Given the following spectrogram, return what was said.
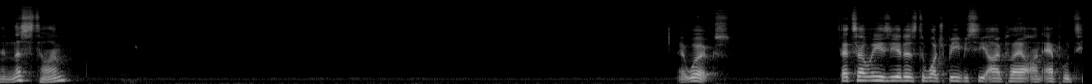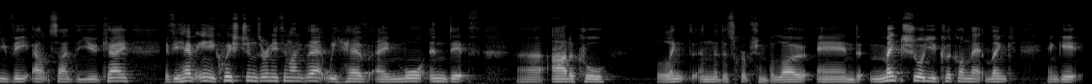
And this time, It works. That's how easy it is to watch BBC iPlayer on Apple TV outside the UK. If you have any questions or anything like that, we have a more in-depth uh, article linked in the description below and make sure you click on that link and get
